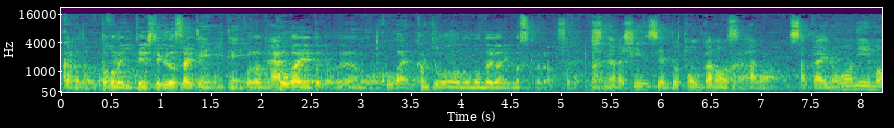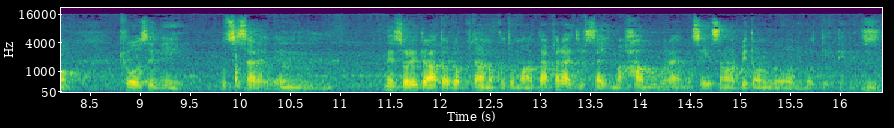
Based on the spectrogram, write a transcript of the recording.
他のところ。に移転してくださいと。移転移転。これは郊外とかね、はい、あの郊外環境の問題がありますから。そう、はい、なんか深センとトンカの,、はい、あの境の方にも強制に移されて、うん、でそれであとロックダウンのこともあったから実際今半分ぐらいの生産はベトナムの方に持っていってるんです、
